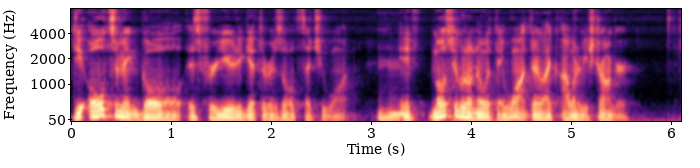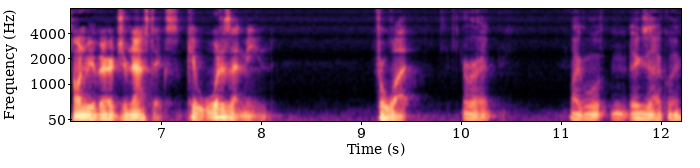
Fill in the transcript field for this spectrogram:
the ultimate goal is for you to get the results that you want. Mm-hmm. And if most people don't know what they want, they're like, I want to be stronger. I want to be better at gymnastics. Okay, what does that mean? For what? Right. Like exactly.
